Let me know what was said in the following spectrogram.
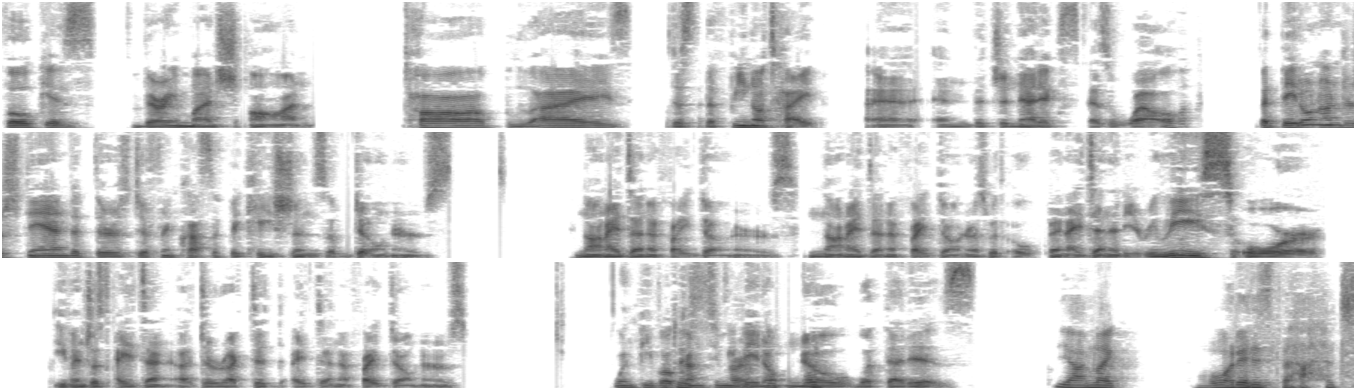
focus very much on tall, blue eyes, just the phenotype and, and the genetics as well. But they don't understand that there's different classifications of donors non-identified donors, non-identified donors with open identity release, or even just ident- uh, directed identified donors. When people just, come to me, sorry, they don't know what that is. Yeah, I'm like, what is that?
